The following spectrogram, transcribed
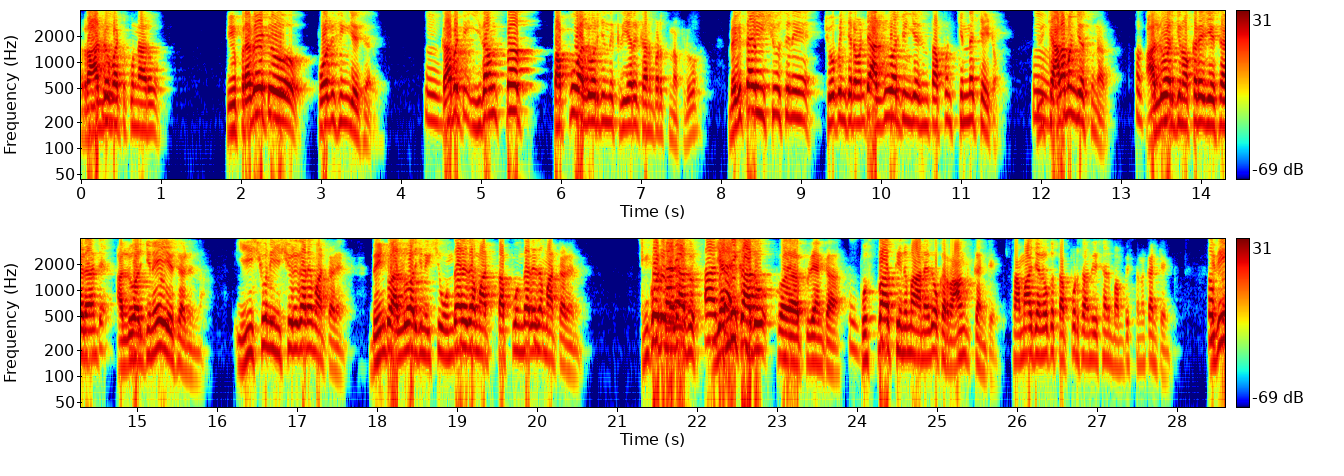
రాడ్లు. పట్టుకున్నారు. ఈ ప్రైవేటు పోలీసింగ్ చేశారు. కాబట్టి ఇదంతా తప్పు అల్లు అర్జున్ క్లియర్ కనపడుతున్నప్పుడు మిగతా ఇష్యూస్ని చూపించడం అంటే అల్లు అర్జున్ చేసిన తప్పుని చిన్న చేయటం. ఇది చాలా మంది చేస్తున్నారు. అల్లు అర్జున్ ఒక్కడే చేశాడా అంటే అల్లు అర్జునే చేశాడు నిన్న. ఈ ఇష్యూని ఇష్యూగానే మాట్లాడండి. దీంట్లో అల్లు అర్జున్ ఇష్యూ ఉందా లేదా తప్పు ఉందా లేదా మాట్లాడండి. ఇంకోటి అసలు ఇవన్నీ. కాదు ప్రియాంక. పుష్ప సినిమా అనేది ఒక రాంగ్ కంటెంట్ సమాజంలో ఒక తప్పుడు సందేశాన్ని పంపిస్తున్న కంటెంట్. ఇది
